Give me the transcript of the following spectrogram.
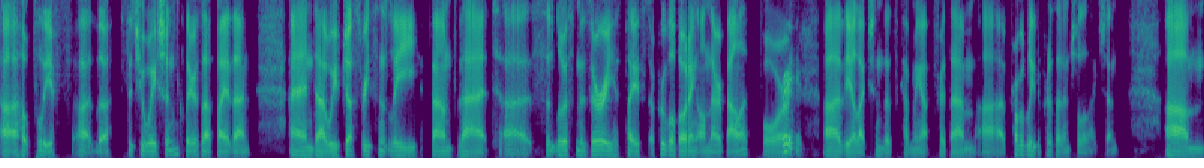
uh, hopefully if uh, the situation clears up by then. And uh, we've just recently found that uh, St. Louis, Missouri has placed approval voting on their ballot for uh, the election that's coming up for them, uh, probably the presidential election. Um,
